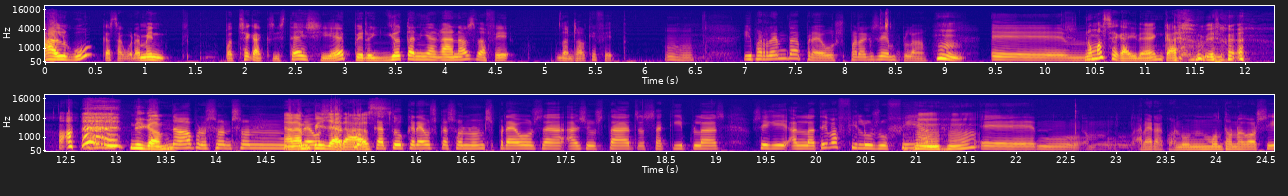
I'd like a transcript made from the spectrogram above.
algo que segurament pot ser que existeixi, eh? però jo tenia ganes de fer doncs, el que he fet. Uh -huh. I parlem de preus, per exemple. Hmm. Eh... No me'l sé gaire, eh, encara. Però... Digue'm. No, però són, són Ara preus que tu, que tu creus que són uns preus eh, ajustats, assequibles... O sigui, en la teva filosofia, Mhm. eh, a veure, quan un munta un negoci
